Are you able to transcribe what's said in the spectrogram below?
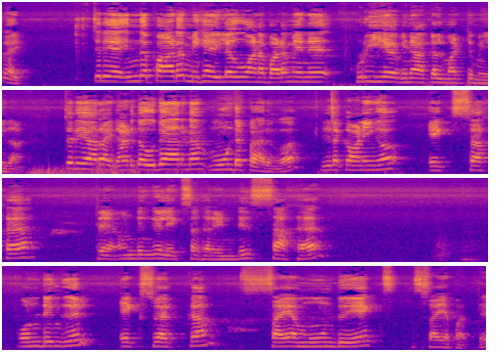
ரைட் சரி இந்த பாடம் மிக இலகுவான பாடம் என்ன குறுகிய வினாக்கள் மட்டுமே தான் சரி ரைட் அடுத்த உதாரணம் மூண்டை பாருங்க. இதுல கவனிங்க. எக்ஸ் சக ஒன்றுங்கள் எக்ஸ் சக ரெண்டு சக ஒன்றுங்கள் எக்ஸ் வர்க்கம் சய மூன்று எக்ஸ் சய பத்து.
